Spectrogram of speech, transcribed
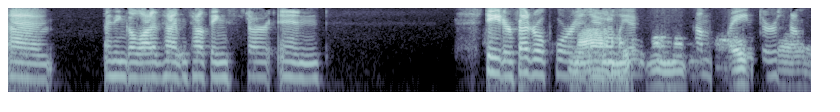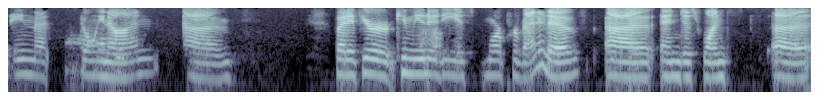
uh, I think a lot of times how things start in state or federal court is usually a complaint or something that's going on. Um, but if your community is more preventative uh, and just wants uh,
